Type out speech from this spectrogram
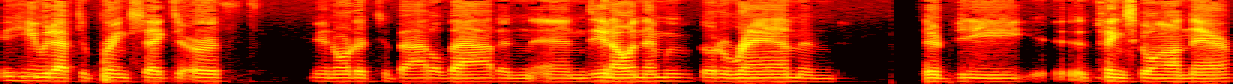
he would have to bring Seg to Earth in order to battle that, and and you know, and then we would go to Rann, and there'd be uh, things going on there.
